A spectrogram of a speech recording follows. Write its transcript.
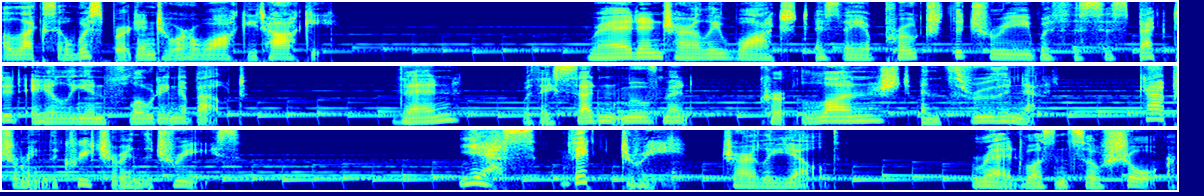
Alexa whispered into her walkie talkie. Red and Charlie watched as they approached the tree with the suspected alien floating about. Then, with a sudden movement, Kurt lunged and threw the net, capturing the creature in the trees. Yes, victory, Charlie yelled. Red wasn't so sure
